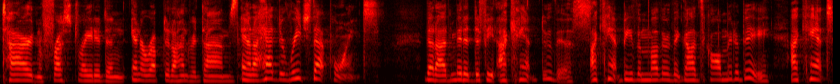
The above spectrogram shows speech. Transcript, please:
tired and frustrated and interrupted a hundred times. And I had to reach that point that I admitted defeat. I can't do this. I can't be the mother that God's called me to be. I can't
